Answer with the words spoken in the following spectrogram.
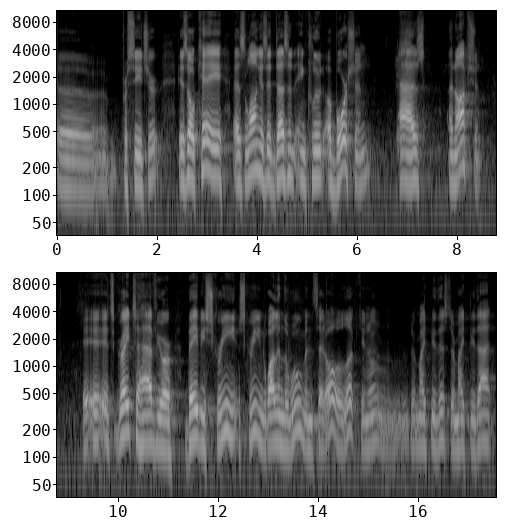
uh, procedure, is okay as long as it doesn't include abortion as an option. It's great to have your baby screen, screened while in the womb and said, oh, look, you know, there might be this, there might be that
